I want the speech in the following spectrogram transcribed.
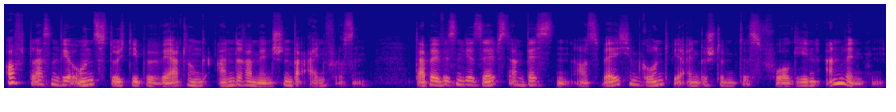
Oft lassen wir uns durch die Bewertung anderer Menschen beeinflussen. Dabei wissen wir selbst am besten, aus welchem Grund wir ein bestimmtes Vorgehen anwenden.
